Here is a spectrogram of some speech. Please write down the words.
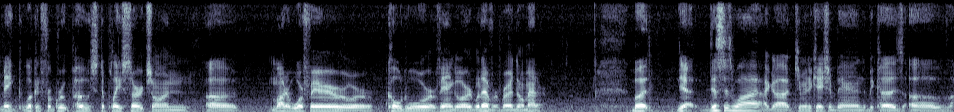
Make looking for group posts to play search on uh, Modern Warfare or Cold War or Vanguard, whatever, bro. It don't matter. But yeah, this is why I got communication banned because of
